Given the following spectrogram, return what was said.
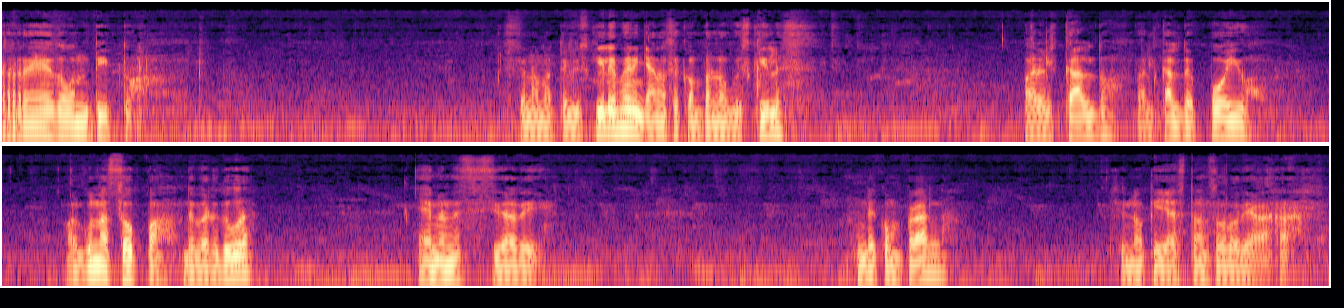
redondito. Es una mate de whisquiles, miren, ya no se compran los whisquiles. Para el caldo, para el caldo de pollo, alguna sopa de verdura. Ya no hay necesidad de, de comprarla, sino que ya están solo de agarrar.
